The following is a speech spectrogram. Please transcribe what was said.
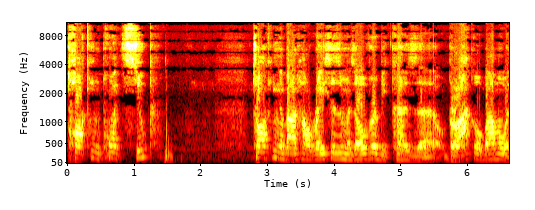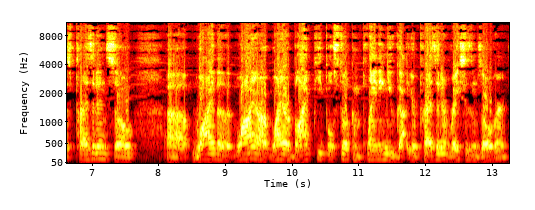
talking point soup, talking about how racism was over because uh, Barack Obama was president. So uh, why the why are why are black people still complaining? You got your president, racism's over.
